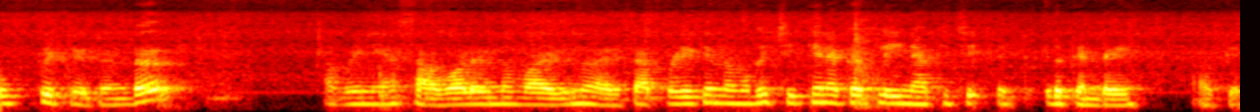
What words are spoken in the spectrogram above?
ഉപ്പിട്ടിട്ടുണ്ട്. അപ്പോൾ ഇനി ആ സവാള ഒന്ന് വഴന്ന് വരട്ടെ. അപ്പോഴേക്കും നമുക്ക് ചിക്കനൊക്കെ ക്ലീൻ ആക്കി എടുക്കണ്ടേ? ഓക്കെ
